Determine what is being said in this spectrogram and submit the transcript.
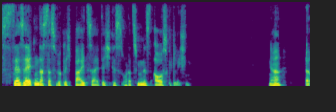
Sehr selten, dass das wirklich beidseitig ist oder zumindest ausgeglichen. Ja, äh,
